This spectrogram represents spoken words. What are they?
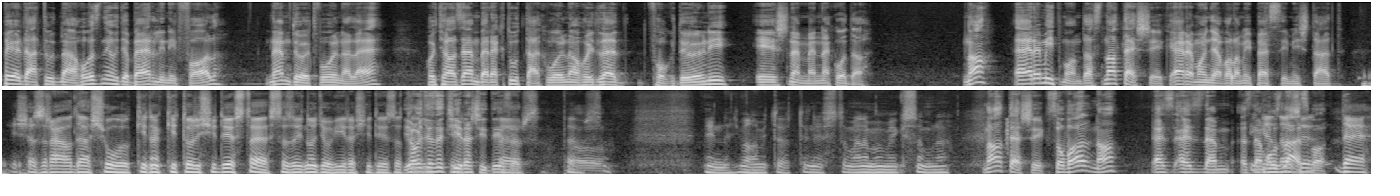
példát tudná hozni, hogy a berlini fal nem dőlt volna le, hogyha az emberek tudták volna, hogy le fog dőlni, és nem mennek oda. Na, erre mit mondasz? Na tessék, erre mondja valami pessimistát. És ez ráadásul kinek kitől is idézte ezt? Ez egy nagyon híres idézet. Ja, hogy ez egy híres idézet? Persze, persze. Oh. Mindegy, valami történésztem, már nem emlékszem rá. Na, tessék, szóval, na, ez, ez nem, ez Igen, nem hoz lázba? De,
